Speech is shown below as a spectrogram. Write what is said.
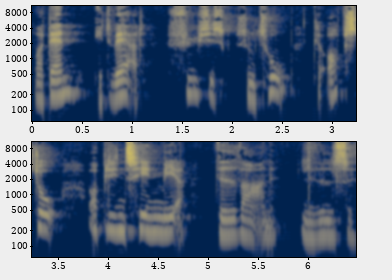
hvordan et hvert fysisk symptom kan opstå og blive til en mere vedvarende lidelse.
